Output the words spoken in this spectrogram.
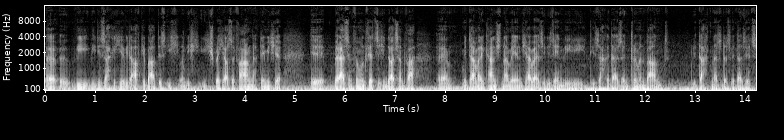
äh, wie, wie die Sache hier wieder aufgebaut ist. Ich, und ich, ich spreche aus Erfahrung, nachdem ich äh, bereits in 45 in Deutschland war äh, mit der amerikanischen Armee und ich habe also gesehen, wie die, die Sache da so in Trümmern war und wir dachten also, das wird also jetzt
